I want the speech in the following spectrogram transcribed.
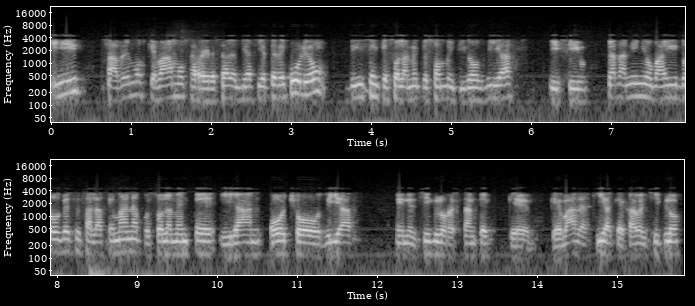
Y sabemos que vamos a regresar el día 7 de julio. Dicen que solamente son 22 días y si cada niño va a ir dos veces a la semana, pues solamente irán ocho días en el ciclo restante que, que va de aquí a que acabe el ciclo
